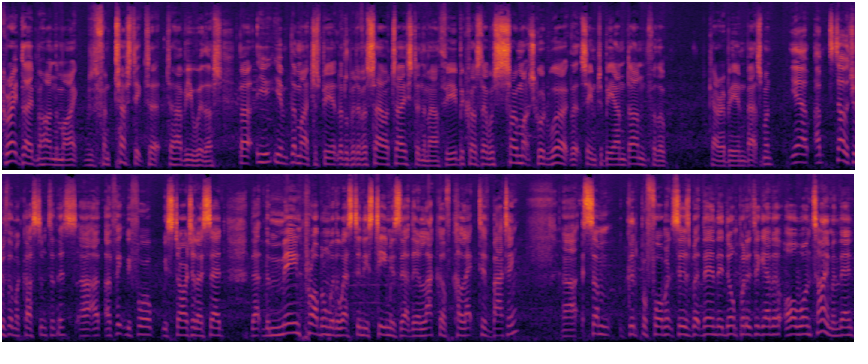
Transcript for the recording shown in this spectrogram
great day behind the mic. It was fantastic to, to have you with us. But you, you, there might just be a little bit of a sour taste in the mouth for you because there was so much good work that seemed to be undone for the Caribbean batsman. Yeah, um, to tell the truth, I'm accustomed to this. Uh, I, I, think before we started, I said that the main problem with the West Indies team is that their lack of collective batting. Uh, some good performances, but then they don't put it together all one time. And then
